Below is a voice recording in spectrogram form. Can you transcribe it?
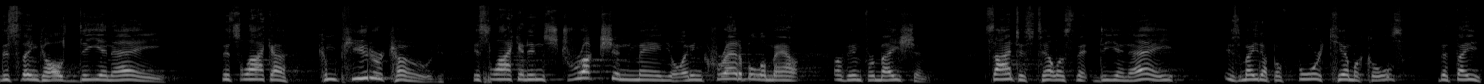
this thing called DNA that's like a computer code. It's like an instruction manual, an incredible amount of information. Scientists tell us that DNA is made up of four chemicals that they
